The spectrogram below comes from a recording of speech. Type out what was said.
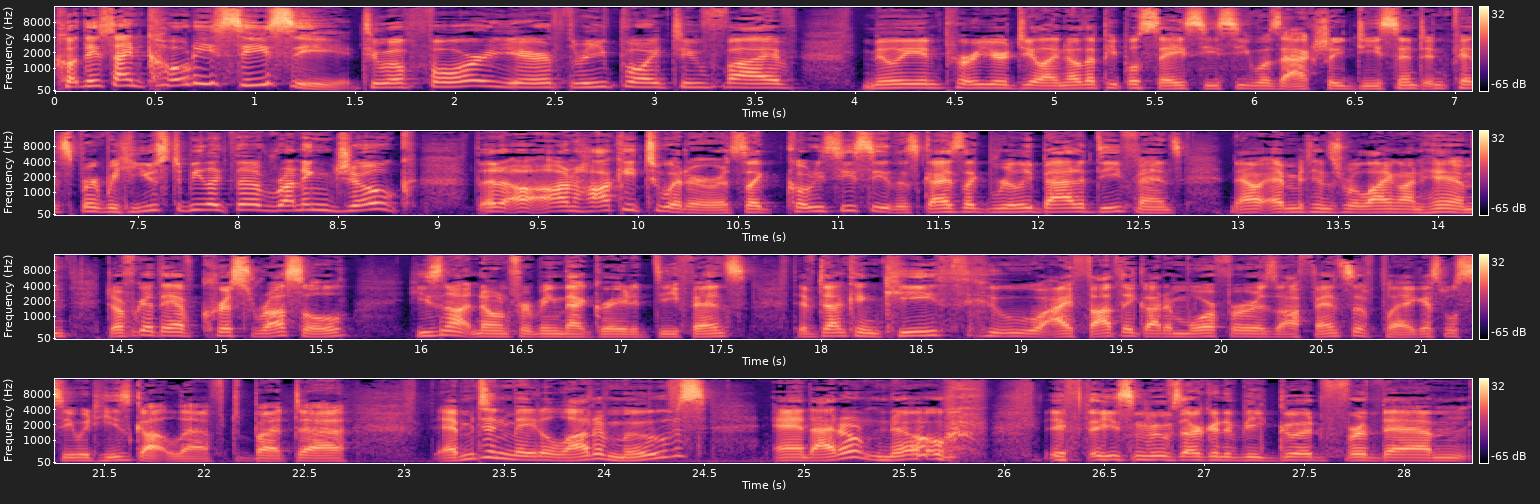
They signed Cody Cece to a four-year, three point two five million per year deal. I know that people say Cece was actually decent in Pittsburgh, but he used to be like the running joke that uh, on hockey Twitter. It's like Cody Cece, this guy's like really bad at defense. Now Edmonton's relying on him. Don't forget they have Kris Russell. He's not known for being that great at defense. They have Duncan Keith, who I thought they got him more for his offensive play. I guess we'll see what he's got left. But uh, Edmonton made a lot of moves, and I don't know if these moves are going to be good for them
